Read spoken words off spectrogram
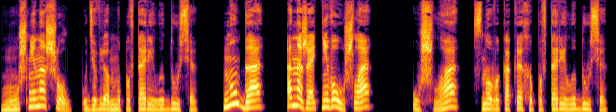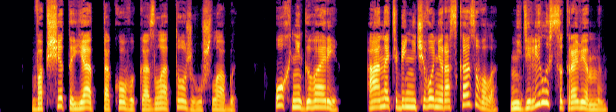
Муж не нашел, удивленно повторила Дуся. Ну да, она же от него ушла». «Ушла?» — снова как эхо повторила Дуся. «Вообще-то я от такого козла тоже ушла бы». «Ох, не говори. А она тебе ничего не рассказывала? Не делилась сокровенным?»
